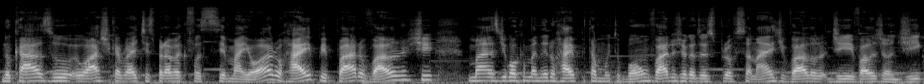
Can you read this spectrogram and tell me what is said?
No caso, eu acho que a Riot esperava que fosse ser maior o hype para o Valorant Valorant, mas de qualquer maneira o hype tá muito bom. Vários jogadores profissionais de Valor, de Valorant, de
